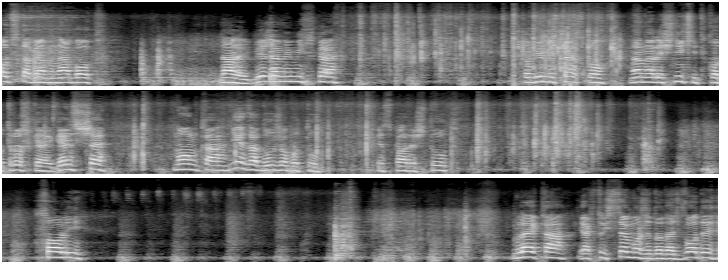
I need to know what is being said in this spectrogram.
odstawiamy na bok. Dalej bierzemy miskę, Robimy ciasto na naleśniki, tylko troszkę gęstsze. Mąka, nie za dużo, bo tu jest parę sztuk. Soli. Mleka. Jak ktoś chce, może dodać wody.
